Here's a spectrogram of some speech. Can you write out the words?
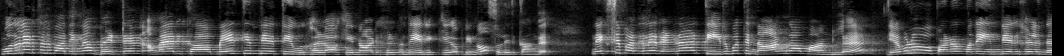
முதலிடத்துல பாத்தீங்கன்னா பிரிட்டன் அமெரிக்கா மேற்கிந்திய தீவுகள் ஆகிய நாடுகள் வந்து இருக்கு அப்படின்னும் சொல்லியிருக்காங்க. நெக்ஸ்ட் பார்த்தீங்கன்னா ரெண்டாயிரத்தி இருபத்தி நான்காம் ஆண்டில் எவ்வளோ பணம் வந்து இந்தியர்கள் இந்த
